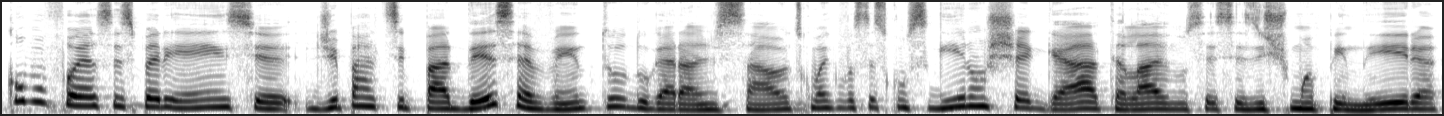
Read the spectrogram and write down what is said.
Como foi essa experiência de participar desse evento do Garage Sounds? Como é que vocês conseguiram chegar até lá? Eu não sei se existe uma peneira,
